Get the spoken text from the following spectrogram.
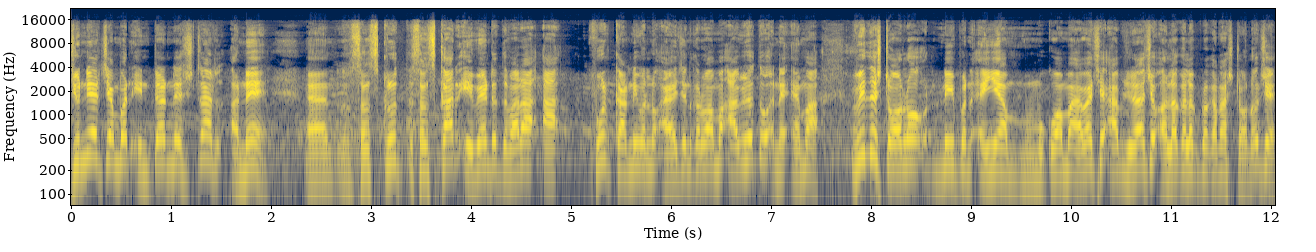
જુનિયર ચેમ્બર ઇન્ટરનેશનલ અને સંસ્કૃત સંસ્કાર ઇવેન્ટ દ્વારા આ ફૂડ કાર્નિવલનું આયોજન કરવામાં આવ્યું હતું અને એમાં વિવિધ સ્ટોલોની પણ અહીંયા મૂકવામાં આવ્યા છે. આપ રહ્યા છો, અલગ અલગ પ્રકારના સ્ટોલો છે.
